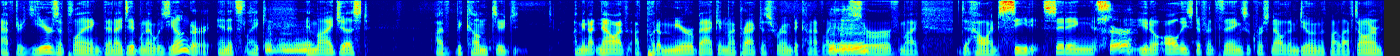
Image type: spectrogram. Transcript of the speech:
after years of playing than I did when I was younger. And it's like, mm-hmm. am I just, I've become to, I mean, now I've, I've put a mirror back in my practice room to kind of like mm-hmm. observe my, how I'm seat, sitting, Sure. you know, all these different things. Of course, now that I'm dealing with my left arm,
